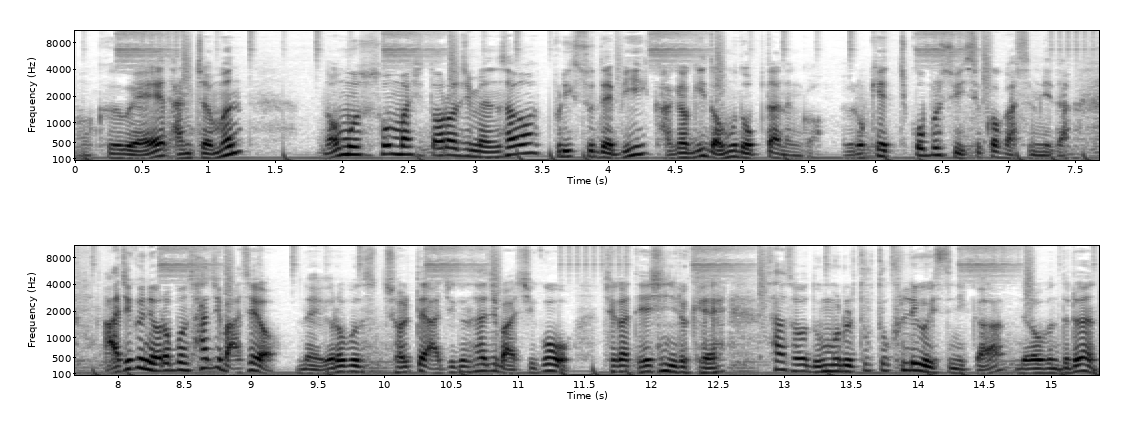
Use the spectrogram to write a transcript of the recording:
어, 그 외에 단점은 너무 손맛이 떨어지면서 브릭스 대비 가격이 너무 높다는 거. 이렇게 꼽을 수 있을 것 같습니다. 아직은 여러분 사지 마세요. 네 여러분 절대 아직은 사지 마시고 제가 대신 이렇게 사서 눈물을 뚝뚝 흘리고 있으니까 여러분들은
